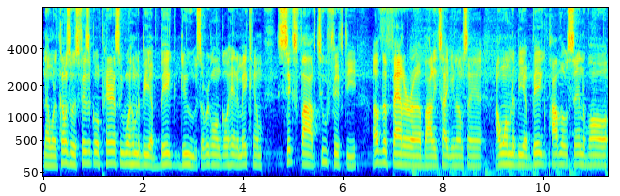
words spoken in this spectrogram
Now, when it comes to his physical appearance, we want him to be a big dude. So we're going to go ahead and make him 6'5", 250 of the fatter uh, body type, you know what I'm saying? I want him to be a big Pablo Sandoval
